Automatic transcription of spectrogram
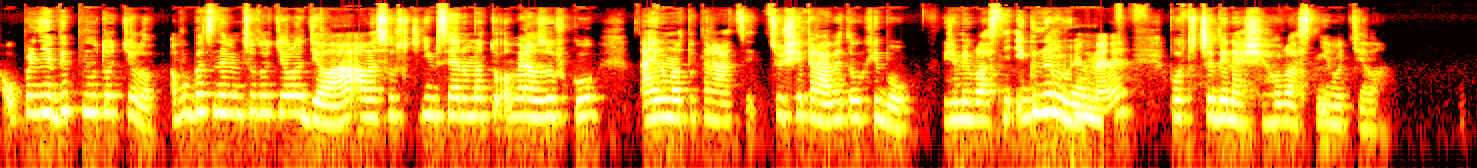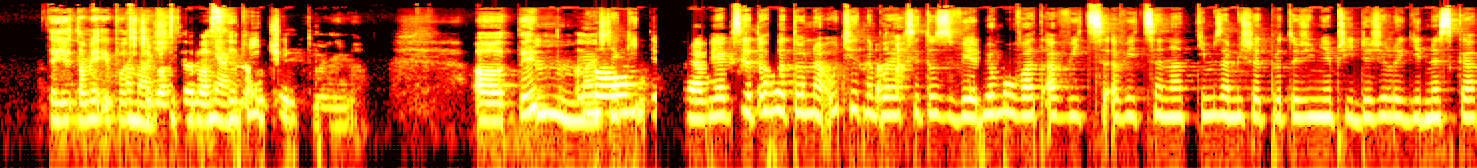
a úplně vypnu to tělo. A vůbec nevím, co to tělo dělá, ale soustředím se jenom na tu obrazovku a jenom na tu práci, což je právě tou chybou. Že my vlastně ignorujeme hmm. potřeby našeho vlastního těla. Takže tam je i potřeba se vlastně nějaký... naučit to vnímat. Uh, ty, mm, máš no, nějaký právě, jak se tohle to naučit, nebo jak si to zvědomovat a víc, víc se nad tím zamýšlet, protože mně přijde, že lidi dneska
